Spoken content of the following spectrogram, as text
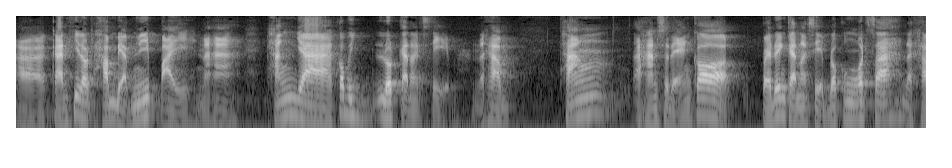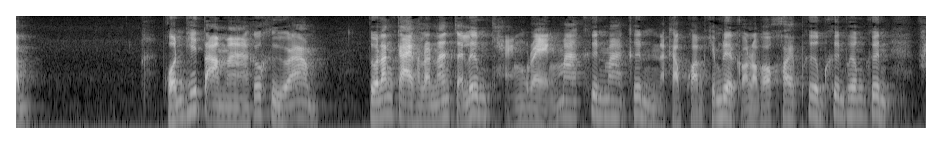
ำการที่เราทำแบบนี้ไปนะฮะทั้งยาก็ไปลดการอักเสบนะครับ ทั้งอาหารแสลงก็ไปเร่งการอักเสบแล้วก็งดซะนะครับ ผลที่ตามมาก็คือว่าตัวร่างกายของเรานั้นจะเริ่มแข็งแรงมากขึ้นมากขึ้นนะครับความเข้มเลือดของเราก็ค่อยเพิ่มขึ้นเพิ่มขึ้น ไข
